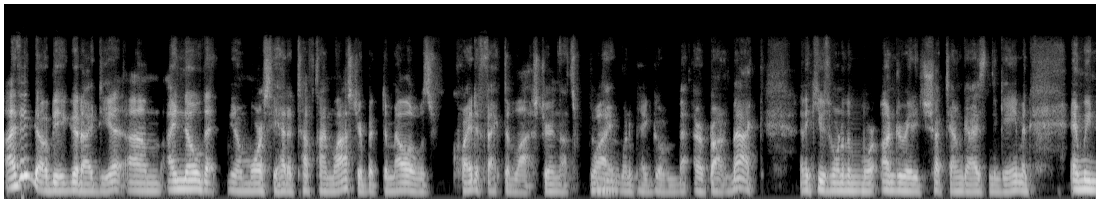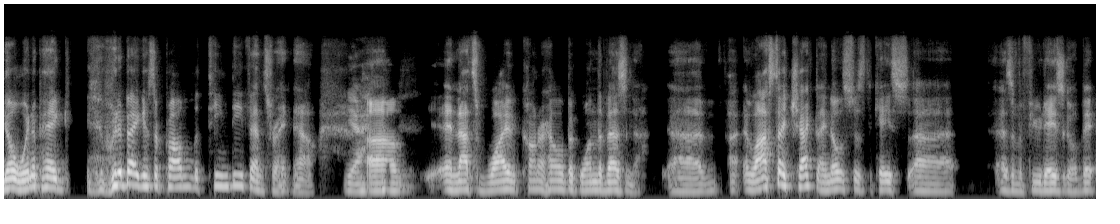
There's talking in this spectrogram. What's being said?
I think that would be a good idea. Um, I know that you know Morrissey had a tough time last year, but DeMello was quite effective last year, and that's why mm-hmm. Winnipeg back, or brought him back. I think he was one of the more underrated shutdown guys in the game, and and we know Winnipeg Winnipeg has a problem with team defense right now. Yeah, um, and that's why Connor Hellebuyck won the Vezina. Uh, last I checked, I know this was the case uh, as of a few days ago. They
